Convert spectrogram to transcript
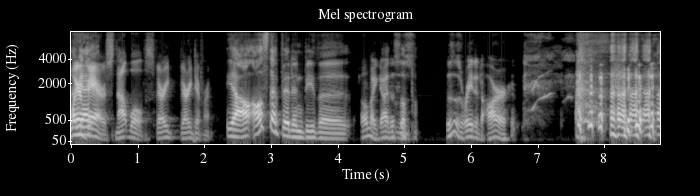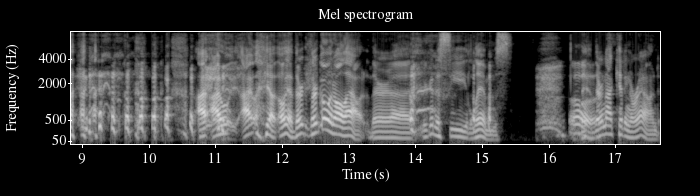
I were mean, I- bears, not wolves. Very very different. yeah, I'll, I'll step in and be the. Oh my god, this the is this is rated R. I, I, I, yeah, oh yeah, they're they're going all out. They're uh, you're gonna see limbs. oh, They, they're not kidding around.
